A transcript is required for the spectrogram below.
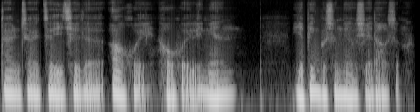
但在这一切的懊悔、后悔里面，也并不是没有学到什么。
